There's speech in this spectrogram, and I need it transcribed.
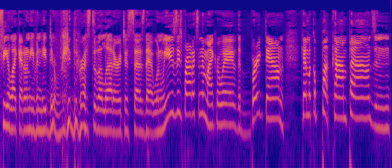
feel like I don't even need to read the rest of the letter. It just says that when we use these products in the microwave, the breakdown chemical compounds and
